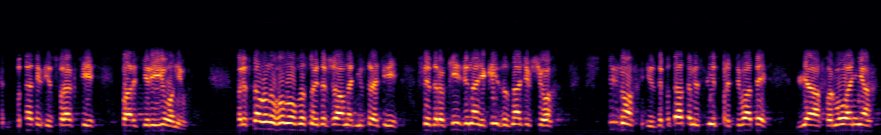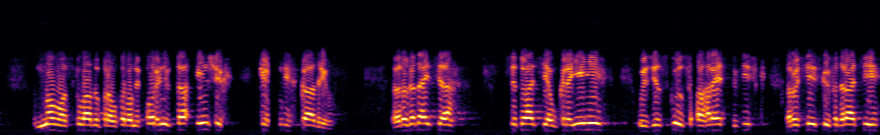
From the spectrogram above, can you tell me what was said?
депутатів із фракції партії регіонів. Представлено голову обласної державної адміністрації Сидора Кізіна, який зазначив, що спільно із депутатами слід працювати для формування нового складу правоохоронних органів та інших керівних кадрів. Розглядається ситуація в Україні у зв'язку з агресією військ Російської Федерації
